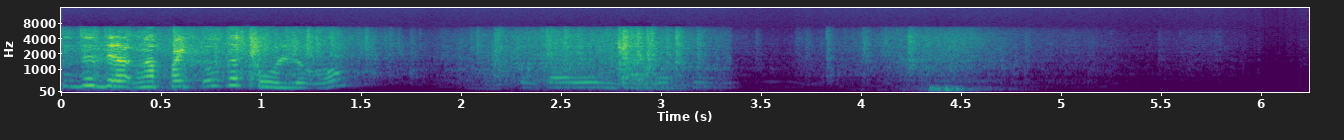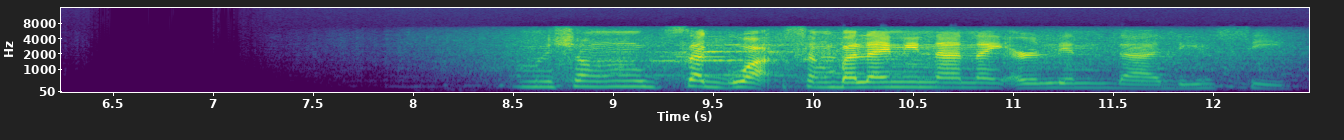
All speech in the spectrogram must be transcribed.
Dito dra nga part o katulo oh. Ano siyang sagwa sang balay ni nanay Erlinda, DC.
